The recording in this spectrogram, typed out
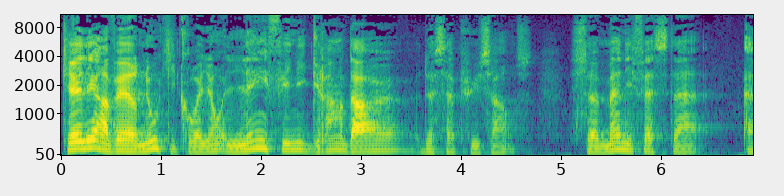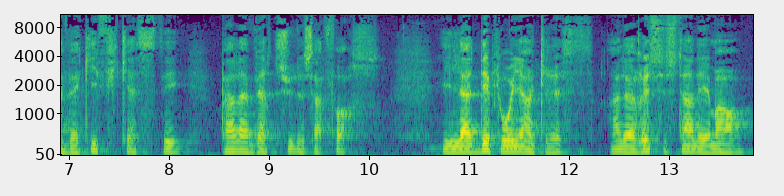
Quelle est envers nous qui croyons l'infinie grandeur de sa puissance, se manifestant avec efficacité par la vertu de sa force? Il l'a déployé en Christ, en le ressuscitant des morts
